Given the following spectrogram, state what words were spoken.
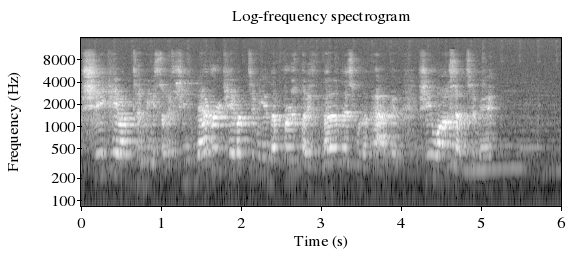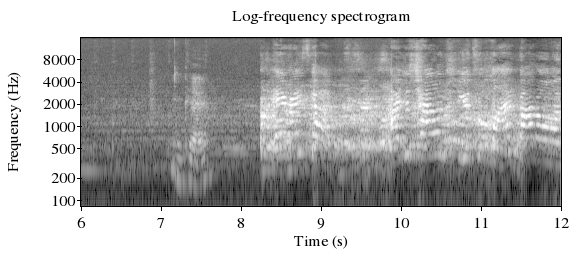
She came up to me, so if she never came up to me in the first place, none of this would have happened. She walks up to me. Okay. Hey, Rice Gum. I just challenged you to a live battle on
